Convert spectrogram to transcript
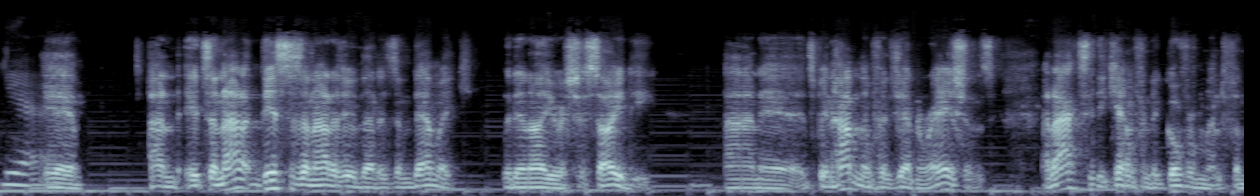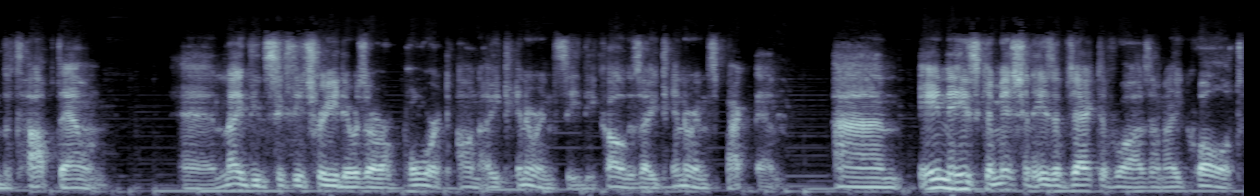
Yeah. Um, and it's an this is an attitude that is endemic within Irish society, and uh, it's been happening for generations. And actually came from the government, from the top down. Uh, 1963, there was a report on itinerancy. They called it itinerance back then. And in his commission, his objective was, and I quote,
